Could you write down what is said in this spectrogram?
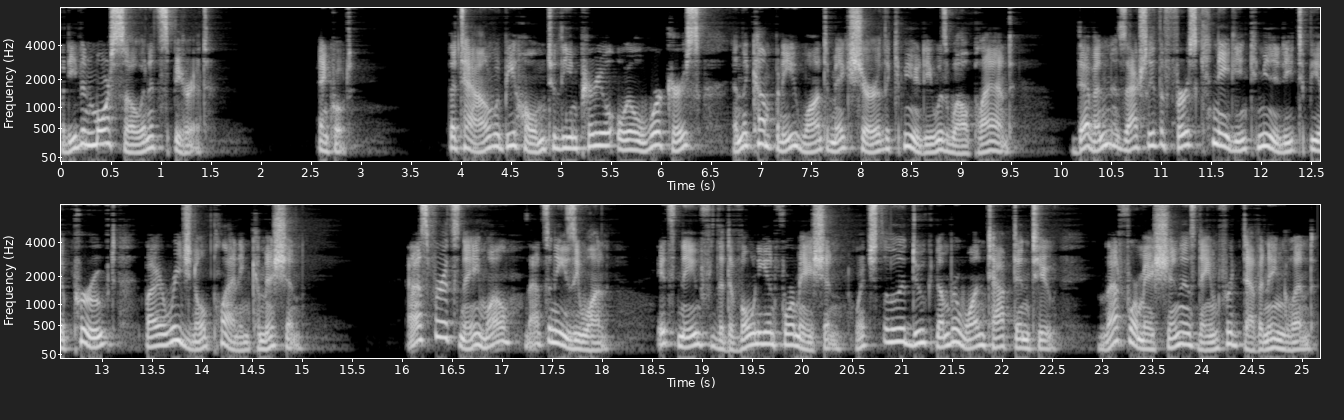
but even more so in its spirit. The town would be home to the Imperial Oil workers, and the company wanted to make sure the community was well planned. Devon is actually the first Canadian community to be approved by a regional planning commission. As for its name, well, that's an easy one. It's named for the Devonian Formation, which the Leduc Number 1 tapped into, and that formation is named for Devon, England.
